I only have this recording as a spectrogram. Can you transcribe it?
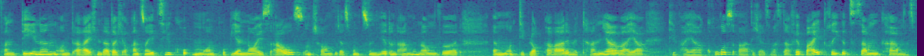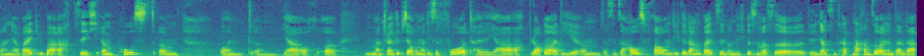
von denen und erreichen dadurch auch ganz neue Zielgruppen und probieren Neues aus und schauen, wie das funktioniert und angenommen wird. Ähm, und die Blogparade mit Tanja war ja, die war ja großartig. Also was da für Beiträge zusammenkamen, das waren ja weit über 80 ähm, Posts ähm, und ähm, ja auch äh, manchmal gibt es ja auch immer diese Vorurteile, ja, ach, Blogger, die, ähm, das sind so Hausfrauen, die gelangweilt sind und nicht wissen, was sie den ganzen Tag machen sollen und dann da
